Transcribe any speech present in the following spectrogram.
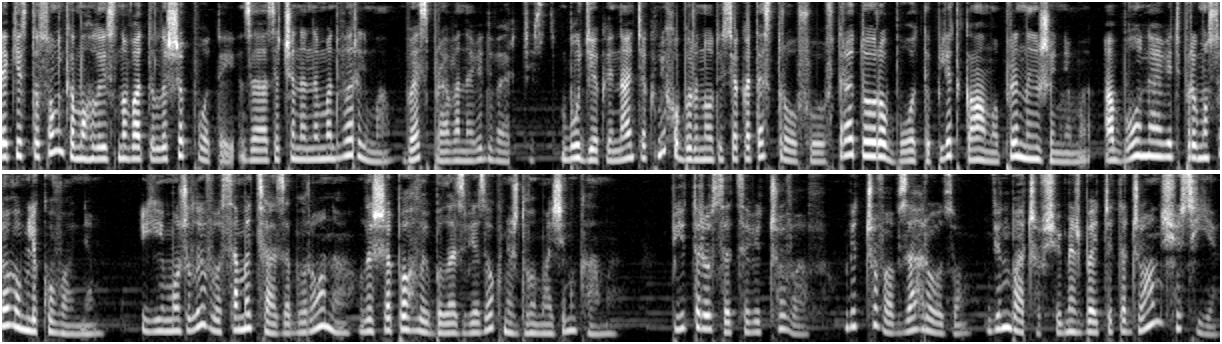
Такі стосунки могли існувати лише потай за зачиненими дверима, без права на відвертість. Будь-який натяк міг обернутися катастрофою, втратою роботи, плітками, приниженнями або навіть примусовим лікуванням. І, можливо, саме ця заборона лише поглибила зв'язок між двома жінками. Пітер усе це відчував. Відчував загрозу. Він бачив, що між Бетті та Джон щось є,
